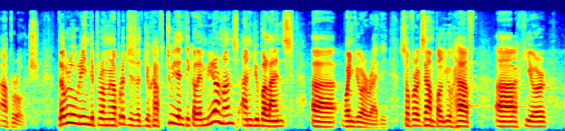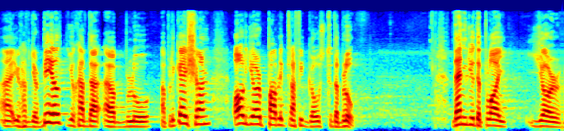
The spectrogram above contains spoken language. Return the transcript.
approach. The blue-green deployment approach is that you have two identical environments and you balance uh, when you are ready. So for example, you have uh, here, uh, you have your build, you have the uh, blue application, all your public traffic goes to the blue. Then you deploy your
